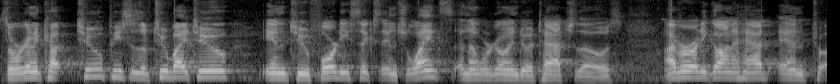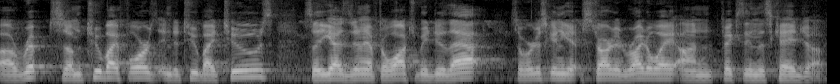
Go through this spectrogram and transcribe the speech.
So we're going to cut two pieces of 2 by 2 into 46 inch lengths and then we're going to attach those. I've already gone ahead and uh, ripped some 2 by 4s into 2 by 2s so you guys didn't have to watch me do that. So we're just going to get started right away on fixing this cage up.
